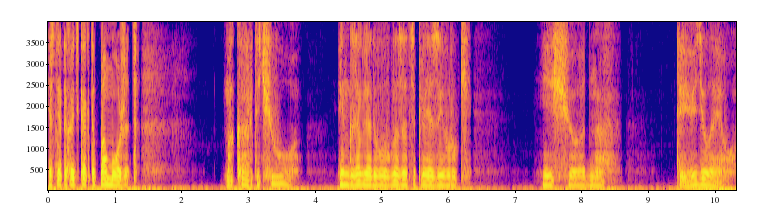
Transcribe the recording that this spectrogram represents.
если это хоть как-то поможет. «Макар, ты чего?» Инга заглядывала в глаза, цепляя за его руки. «Еще одна. Ты видела его?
